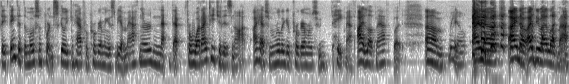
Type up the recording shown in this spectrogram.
they think that the most important skill you can have for programming is to be a math nerd, and that, that for what I teach it is not. I have some really good programmers who hate math. I love math, but um, We know. I know, I know, I do. I love math.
